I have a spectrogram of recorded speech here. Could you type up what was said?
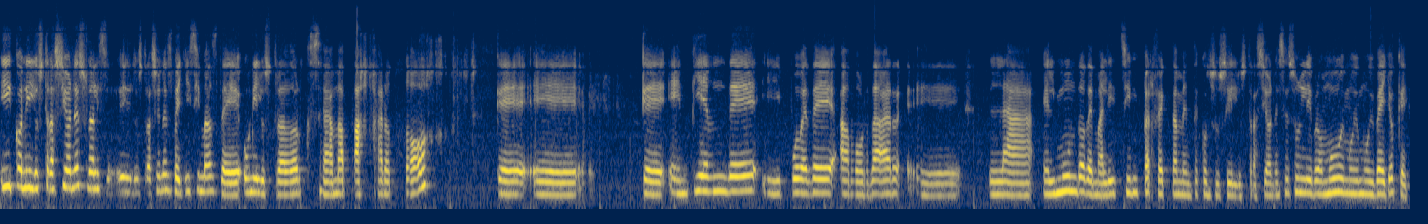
y con ilustraciones, unas ilustraciones bellísimas de un ilustrador que se llama Pájaro Toj, que, eh, que entiende y puede abordar la, el mundo de Malitzin perfectamente con sus ilustraciones. Es un libro muy, muy, muy bello que,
